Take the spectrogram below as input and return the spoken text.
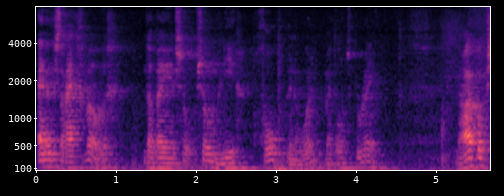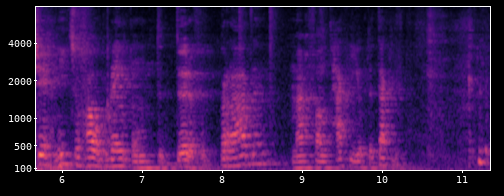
En het is toch eigenlijk geweldig dat wij op zo'n manier geholpen kunnen worden met ons probleem. Nou had ik op zich niet zo'n gauw een probleem om te durven praten, maar van het hakkie op de takkie.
